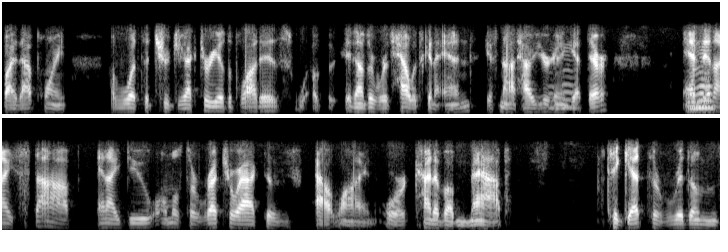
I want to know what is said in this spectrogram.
by that point of what the trajectory of the plot is. In other words, how it's going to end, if not how you're going Mhm. to get there. And Mhm. then I stop and I do almost a retroactive outline or kind of a map to get the rhythms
